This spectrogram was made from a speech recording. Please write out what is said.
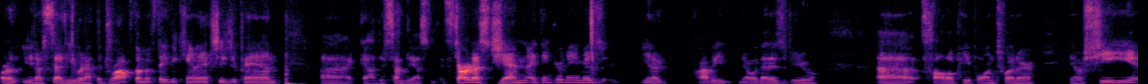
or you know, said he would have to drop them if they became NXT Japan. Uh, God, there's somebody else. Stardust Jen, I think her name is. You know, probably know what that is if you uh, follow people on Twitter. you know, she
